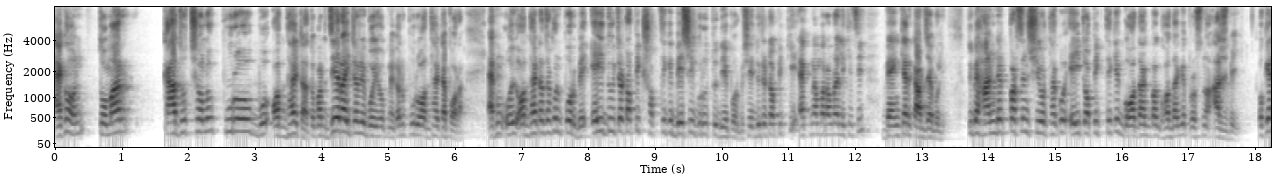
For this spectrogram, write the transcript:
এখন তোমার কাজ হচ্ছে হলো পুরো অধ্যায়টা, তোমার যে রাইটারের বই হোক না কেন পুরো অধ্যায়টা পড়া। এখন ওই অধ্যায়টা যখন পড়বে, এই দুইটা টপিক সব থেকে বেশি গুরুত্ব দিয়ে পড়বে। সেই দুইটা টপিক কি? এক নম্বর আমরা লিখেছি ব্যাংকের কার্যাবলী। তুমি হান্ড্রেড পার্সেন্ট শিওর থাকো এই টপিক থেকে গদাগ বা ঘদাগে প্রশ্ন আসবেই ওকে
